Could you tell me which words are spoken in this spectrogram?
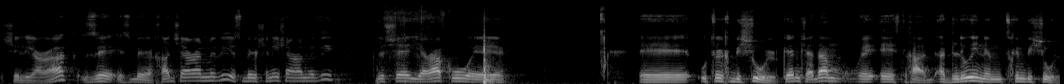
של ירק, זה הסבר אחד שהר"ן מביא, הסבר שני שהר"ן מביא זה שירק הוא, אה, אה, הוא צריך בישול, כן? כשאדם, אה, אה, סליחה, הדלוין הם צריכים בישול,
